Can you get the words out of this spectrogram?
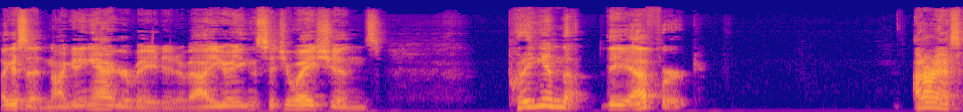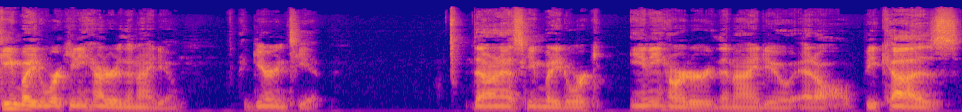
like I said, not getting aggravated, evaluating the situations, putting in the, the effort. I don't ask anybody to work any harder than I do. I guarantee it. Don't ask anybody to work any harder than I do at all because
